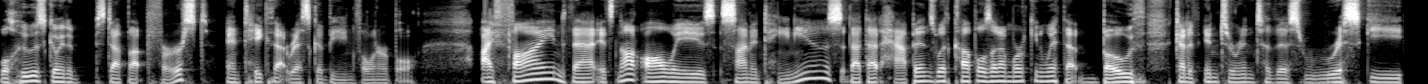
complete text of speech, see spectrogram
well, who's going to step up first and take that risk of being vulnerable? I find that it's not always simultaneous that that happens with couples that I'm working with that both kind of enter into this risky,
